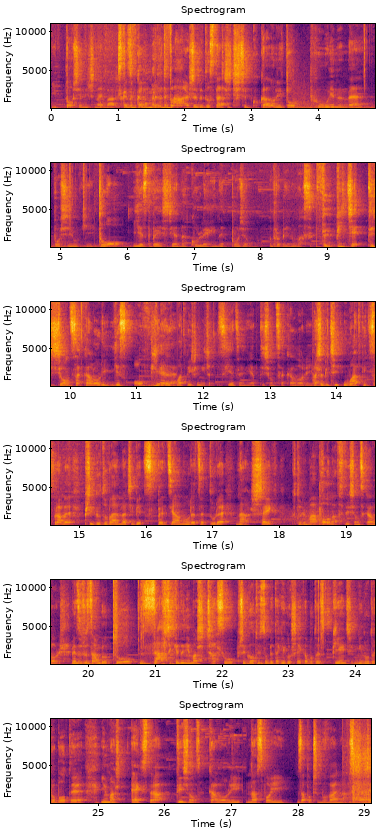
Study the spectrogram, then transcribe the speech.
i to się liczy najbardziej. Wskazówka numer dwa, żeby dostarczyć szybko kalorii, to płynne posiłki. To jest wejście na kolejny poziom w robieniu masy. Wypicie tysiąca kalorii jest o wiele łatwiejsze niż zjedzenie tysiąca kalorii. A żeby Ci ułatwić sprawę, przygotowałem dla Ciebie specjalną recepturę na shake, który ma ponad 1000 kalorii. Więc wrzucam go tu. Zawsze, kiedy nie masz czasu, przygotuj sobie takiego shake'a, bo to jest 5 minut roboty i masz ekstra 1000 kalorii na swoim zapotrzebowaniu. Słuchajcie,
